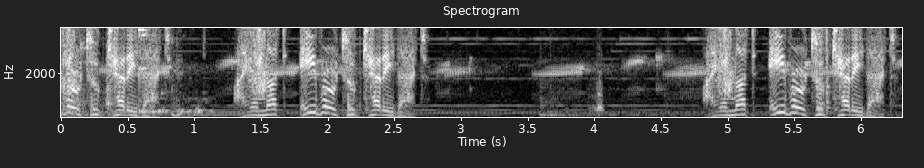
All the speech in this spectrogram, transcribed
Able to carry that. I am not able to carry that. I am not able to carry that.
